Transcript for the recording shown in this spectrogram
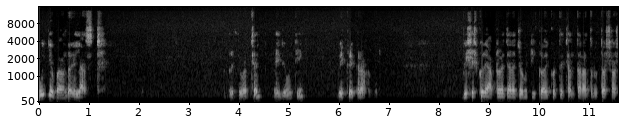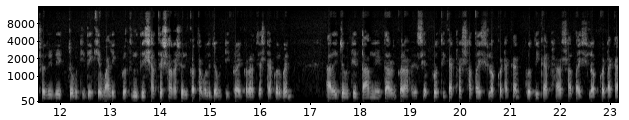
ওই যে বাউন্ডারি লাস্ট দেখতে পাচ্ছেন? এই জমিটি বিক্রয় করা হবে। বিশেষ করে আপনারা যারা জমিটি ক্রয় করতে চান, তারা দ্রুত সরাসরি জমিটি দেখে মালিক প্রতিনিধির সাথে সরাসরি কথা বলে জমিটি ক্রয় করার চেষ্টা করবেন। আর এই জমিটির দাম নির্ধারণ করা হয়েছে প্রতি কাঠা সাতাইশ লক্ষ টাকা, প্রতি কাঠা সাতাইশ লক্ষ টাকা।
